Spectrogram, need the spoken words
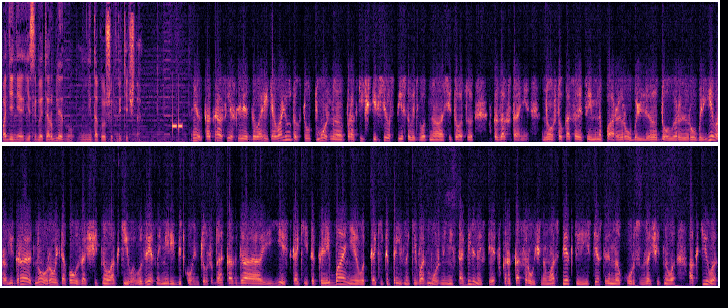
Падение, если говорить о рубле, ну, не такое уж и критичное. Нет, как раз если говорить о валютах, тут можно практически все списывать вот на ситуацию в Казахстане. Но что касается именно пары рубль-доллар э, и рубль-евро, играют ну, роль такого защитного актива. В известной мере биткоин тоже, да. Когда есть какие-то колебания, вот какие-то признаки возможной нестабильности в краткосрочном аспекте, естественно, курс защитного актива,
